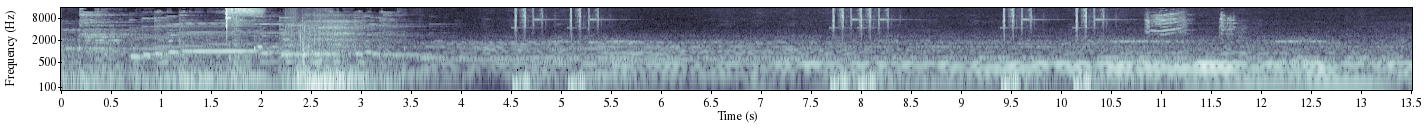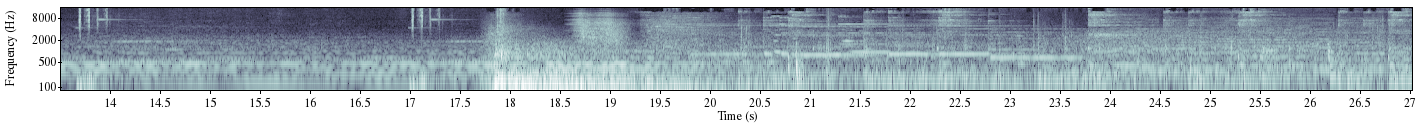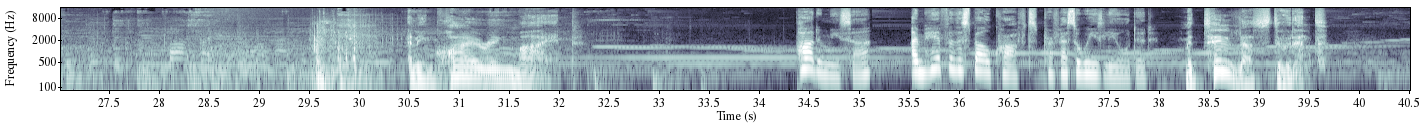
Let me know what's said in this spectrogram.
Pardon me, sir. I'm here for the spellcrafts Professor Weasley ordered. Matilda's student.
